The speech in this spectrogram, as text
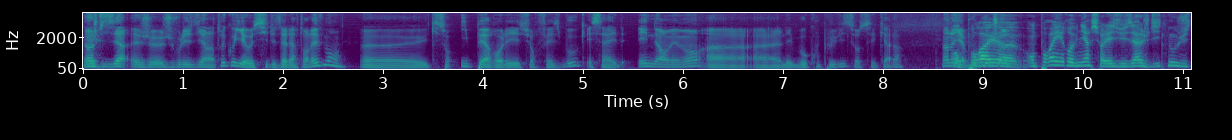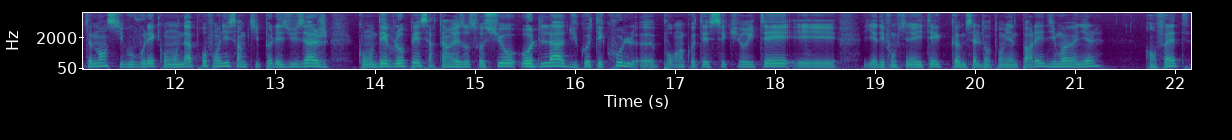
Non, je, disais, je, je, voulais dire un truc où il y a aussi les alertes enlèvement euh, qui sont hyper relayées sur Facebook et ça aide énormément à aller beaucoup plus vite sur ces cas-là on, pourra, euh, on pourra y revenir sur les usages. Dites-nous justement si vous voulez qu'on approfondisse un petit peu les usages qu'ont développé certains réseaux sociaux au-delà du côté cool euh, pour un côté sécurité et il y a des fonctionnalités comme celles dont on vient de parler. Dis-moi, Manuel. En fait,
